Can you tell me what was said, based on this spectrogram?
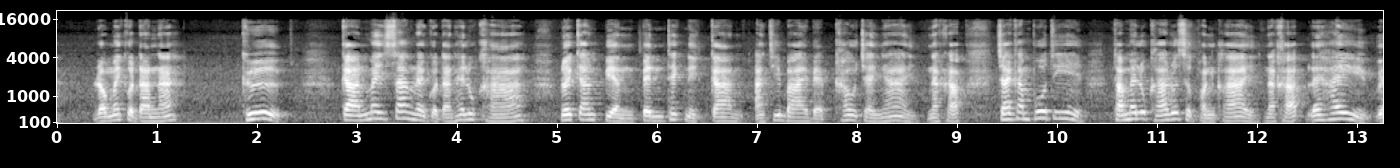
5 เราไม่กดดันนะ คือ การไม่สร้างแรงกดดันให้ลูกค้า โดยการเปลี่ยนเป็นเทคนิคการอธิบายแบบเข้าใจง่ายนะครับ ใช้คำพูดที่ทำให้ลูกค้ารู้สึกผ่อนคลายนะครับ และให้เว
